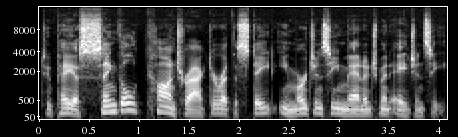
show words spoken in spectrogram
to pay a single contractor at the State Emergency Management Agency.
